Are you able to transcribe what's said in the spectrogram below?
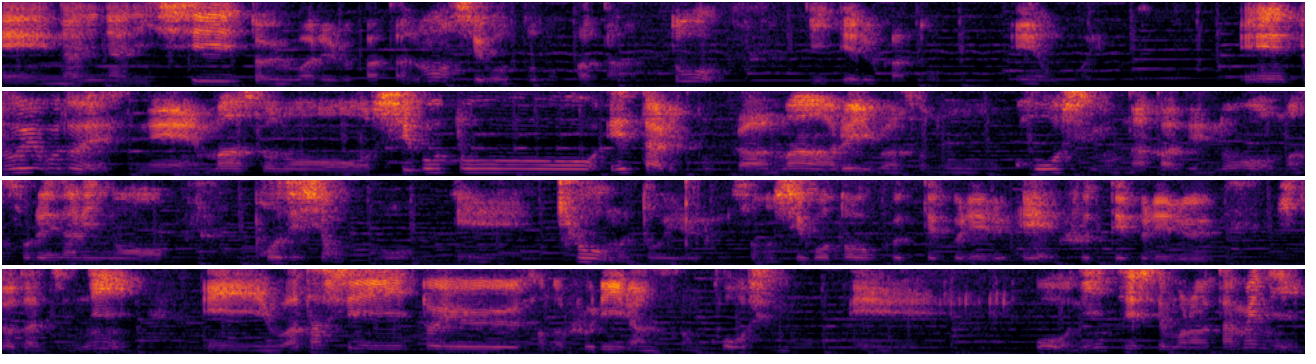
えー、何々師と呼ばれる方の仕事のパターンと似てるかと思います。えー、ということでですね、まあ、その仕事を得たりとか、まあ、あるいはその講師の中での、まあ、それなりのポジションを、え、教務というその仕事を送ってくれる、えー、振ってくれる人たちに、えー、私というそのフリーランスの講師の、えー、を認知してもらうために、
